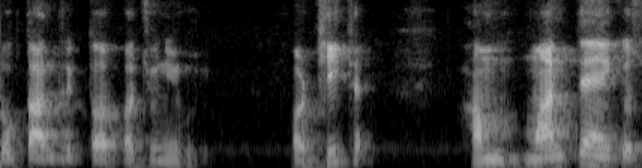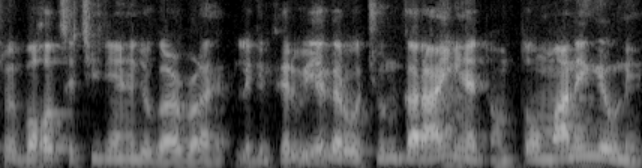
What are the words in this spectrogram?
लोकतांत्रिक तौर पर चुनी हुई। और ठीक है। हम मानते हैं कि उसमें बहुत सी चीज़ें हैं जो गड़बड़ है, लेकिन फिर भी अगर वो चुनकर आई हैं तो हम तो मानेंगे उन्हें।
